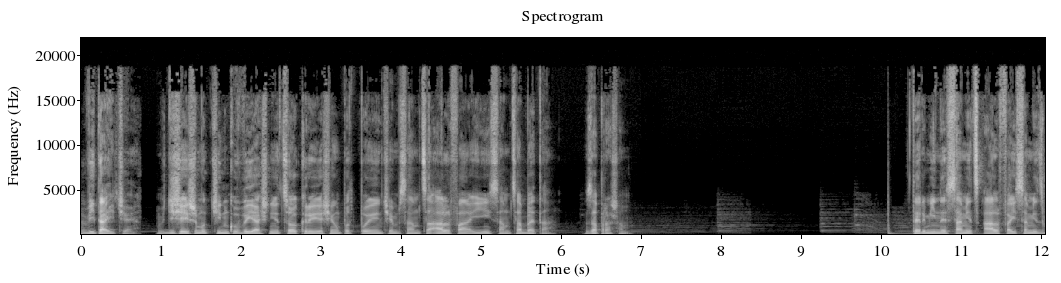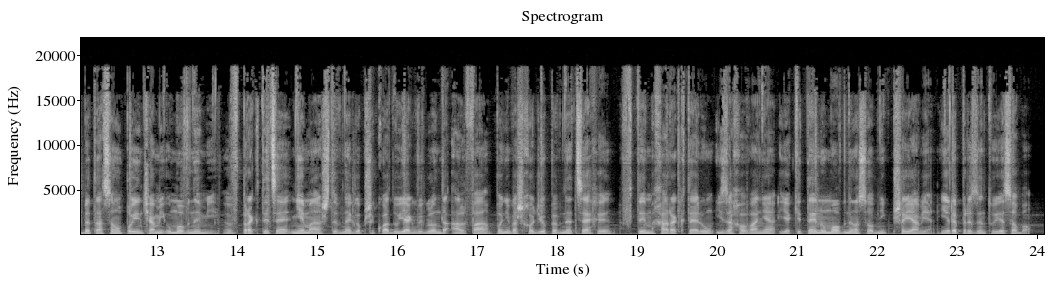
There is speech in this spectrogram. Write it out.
Witajcie. W dzisiejszym odcinku wyjaśnię, co kryje się pod pojęciem samca alfa i samca beta. Zapraszam. Terminy samiec alfa i samiec beta są pojęciami umownymi. W praktyce nie ma sztywnego przykładu, jak wygląda alfa, ponieważ chodzi o pewne cechy, w tym charakteru i zachowania, jakie ten umowny osobnik przejawia i reprezentuje sobą.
